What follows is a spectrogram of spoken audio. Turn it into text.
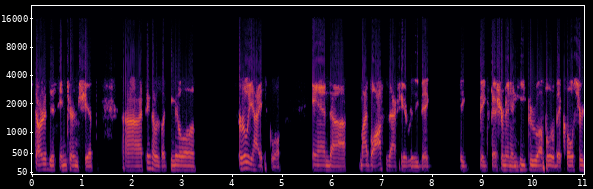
started this internship. Uh, I think that was like middle of early high school, and uh, my boss was actually a really big, big, big fisherman, and he grew up a little bit closer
